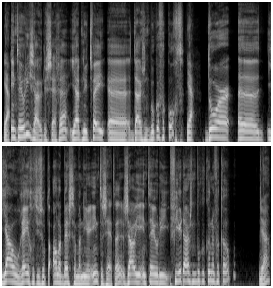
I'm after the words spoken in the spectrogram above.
ja. In theorie zou je dus zeggen, je hebt nu 2000 boeken verkocht. Ja. Door eh, jouw regeltjes op de allerbeste manier in te zetten, zou je in theorie 4000 boeken kunnen verkopen? Ja.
